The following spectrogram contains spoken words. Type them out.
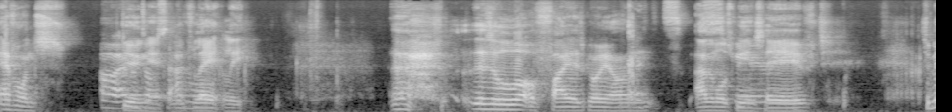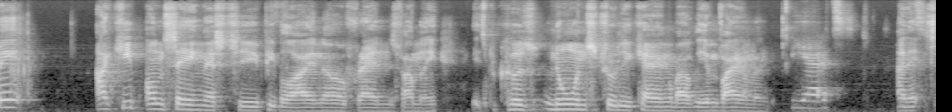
everyone's Oh, doing it lately. Uh, there's a lot of fires going on, It's animals being saved. To me, I keep on saying this to people I know, friends, family. It's because no one's truly caring about the environment, Yeah, it's and it's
